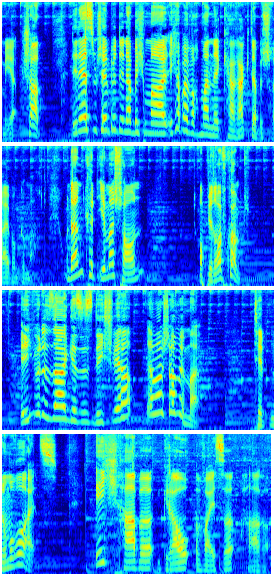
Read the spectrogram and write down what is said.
mehr Schaden. Den ersten Champion, den habe ich mal... Ich habe einfach mal eine Charakterbeschreibung gemacht. Und dann könnt ihr mal schauen, ob ihr drauf kommt. Ich würde sagen, es ist nicht schwer, aber schauen wir mal. Tipp Nummer 1. Ich habe grau-weiße Haare.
